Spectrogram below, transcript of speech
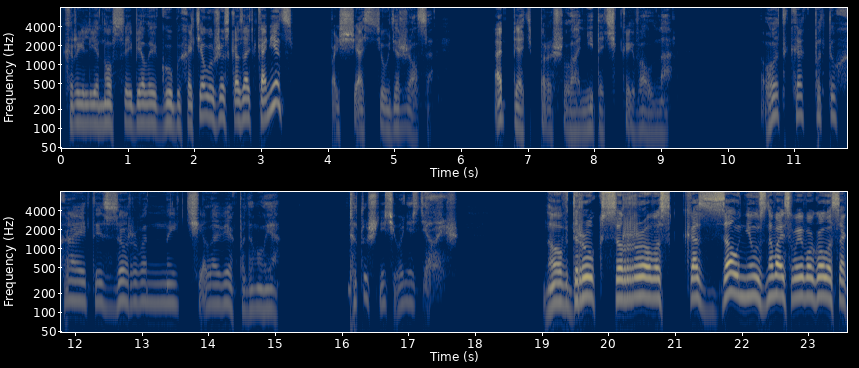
крылья носа и белые губы. Хотел уже сказать конец, по счастью, удержался. Опять прошла ниточкой волна. Вот как потухает изорванный человек, подумал я. Тут уж ничего не сделаешь. Но вдруг сурово сказал, не узнавая своего голоса,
